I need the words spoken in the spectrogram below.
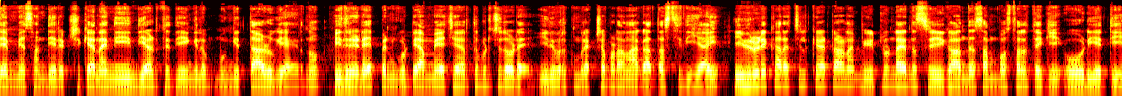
രമ്യ സന്ധ്യ രക്ഷിക്കാനായി നീന്തി അടുത്തെത്തിയെങ്കിലും മുങ്ങിത്താഴുകയായിരുന്നു. ഇതിനിടെ പെൺകുട്ടി അമ്മയെ ചേർത്ത് പിടിച്ചതോടെ ഇരുവർക്കും രക്ഷപ്പെടാനാകാത്ത സ്ഥിതിയായി. ഇവരുടെ കരച്ചിൽ കേട്ടാണ് വീട്ടിലുണ്ടായിരുന്ന ശ്രീകാന്ത് സംഭവ സ്ഥലത്തേക്ക് ഓടിയെത്തി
